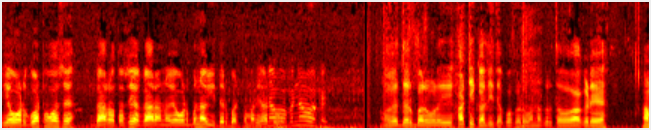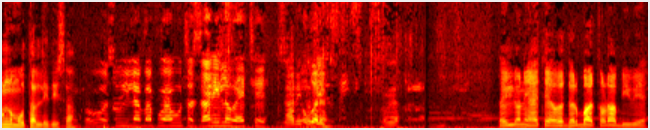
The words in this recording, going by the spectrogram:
એવોર્ડ ગોઠવો છે. ગારો તો છે ગારાનો એવોર્ડ બનાવી દરબાર તમારી હાટો. હવે દરબાર વળી હાટીકા લીધા પકડવા નકર તો આગળ આમનું ઉતાર લીધી સા. સુઈલા બાપુ આવું તો સારી લવ હે છે ઝારી તો હવે થઈ લો ને હાથે હવે દરબાર થોડા બીવે.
